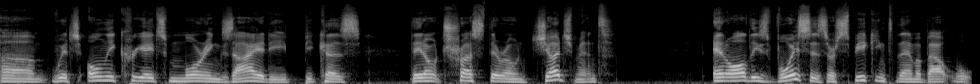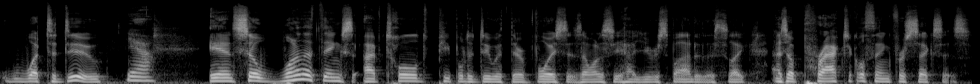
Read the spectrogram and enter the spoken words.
um, which only creates more anxiety because they don't trust their own judgment and all these voices are speaking to them about w- what to do. Yeah. And so, one of the things I've told people to do with their voices, I want to see how you respond to this, like as a practical thing for sixes,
